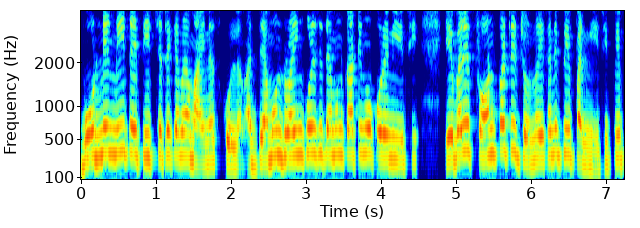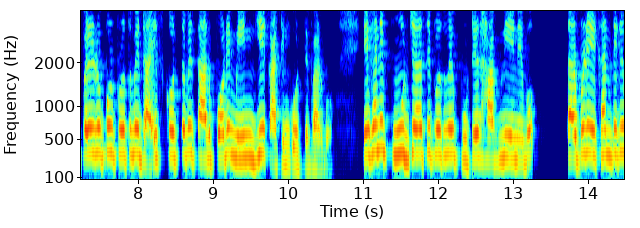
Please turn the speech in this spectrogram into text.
বোর্ড নেক নেই, তাই তিরচাটাকে আমরা মাইনাস করলাম। আর যেমন ড্রয়িং করেছি, তেমন কাটিংও করে নিয়েছি। এবারে ফ্রন্ট পার্টের জন্য এখানে পেপার নিয়েছি। পেপারের উপর প্রথমে ডাইস করতে হবে, তারপরে মেন গিয়ে কাটিং করতে পারব। এখানে পুট যা আছে, প্রথমে পুটের হাফ নিয়ে নেব। তারপরে এখান থেকে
